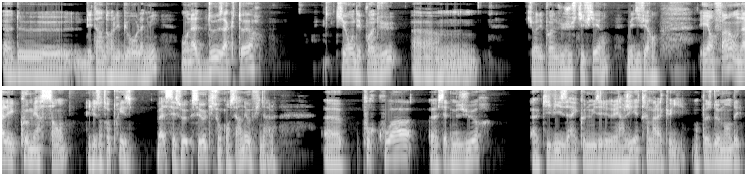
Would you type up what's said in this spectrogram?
de d'éteindre les bureaux la nuit, on a deux acteurs qui ont des points de vue qui ont des points de vue justifiés, hein, mais différents. Et enfin, on a les commerçants et les entreprises. Bah, c'est eux qui sont concernés au final. Pourquoi cette mesure euh, qui vise à économiser l'énergie est très mal accueillie On peut se demander.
